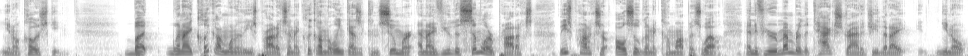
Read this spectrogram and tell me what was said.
you know, color scheme. But when I click on one of these products and I click on the link as a consumer and I view the similar products, these products are also going to come up as well. And if you remember the tag strategy that I, you know,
